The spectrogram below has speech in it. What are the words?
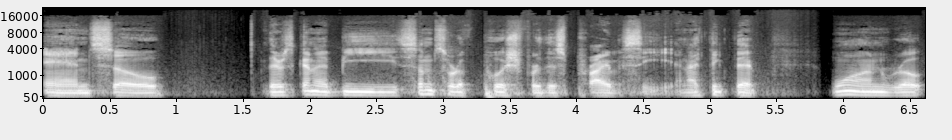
And so there's going to be some sort of push for this privacy. And I think that one, Ro-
